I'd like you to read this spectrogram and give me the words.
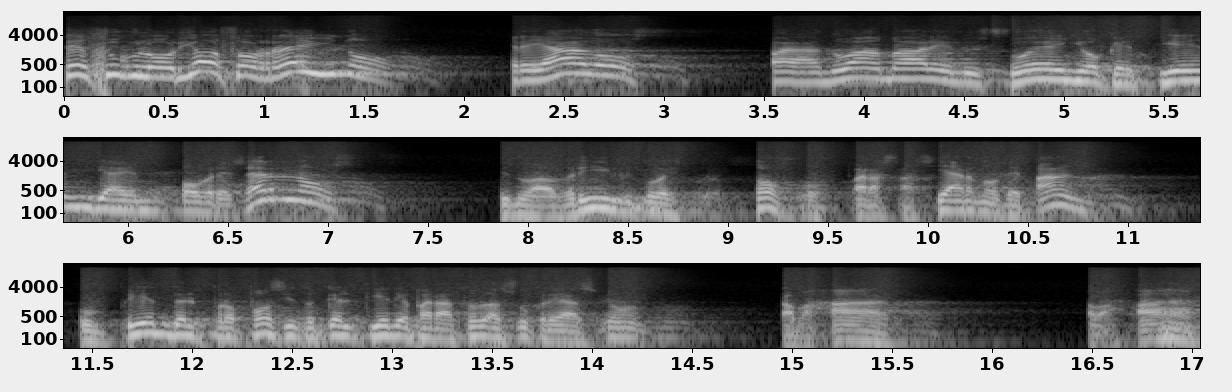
de su glorioso reino, creados para no amar el sueño que tiende a empobrecernos, sino abrir nuestros ojos para saciarnos de pan, cumpliendo el propósito que Él tiene para toda su creación, trabajar trabajar,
